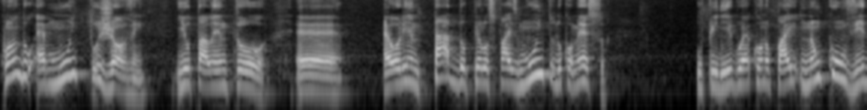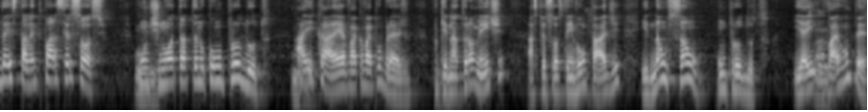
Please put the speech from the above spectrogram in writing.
quando é muito jovem e o talento é, é orientado pelos pais muito do começo, o perigo é quando o pai não convida esse talento para ser sócio. Uhum. Continua tratando como produto. Uhum. Aí, cara, aí a vaca vai pro brejo. Porque, naturalmente, as pessoas têm vontade e não são um produto. E aí ah. vai romper.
